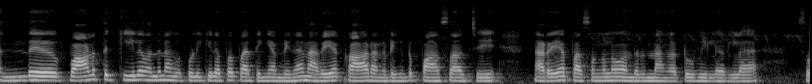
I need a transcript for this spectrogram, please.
அந்த பாலத்துக்கு கீழே வந்து நாங்கள் குளிக்கிறப்ப பார்த்திங்க அப்படின்னா நிறையா கார் அங்கிட்டு இங்கிட்ட பாஸ் ஆச்சு. நிறையா பசங்களும் வந்திருந்தாங்க டூ வீலரில் ஸோ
